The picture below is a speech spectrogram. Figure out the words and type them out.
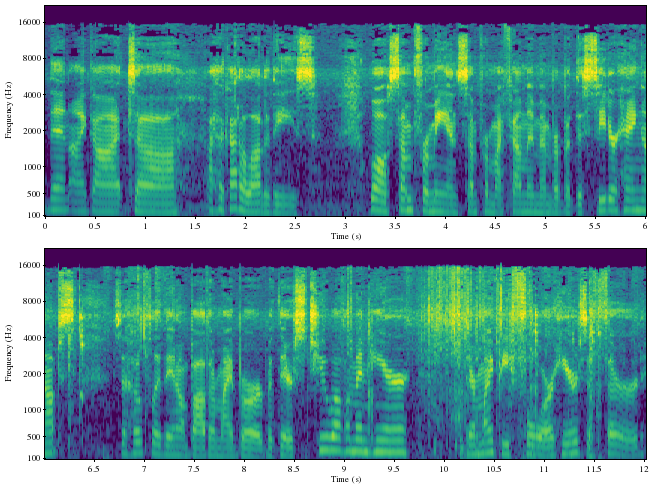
Then I got, uh, I got a lot of these. Well, some for me and some for my family member, but the cedar hang-ups, so hopefully they don't bother my bird. But there's two of them in here. There might be four. Here's a third.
